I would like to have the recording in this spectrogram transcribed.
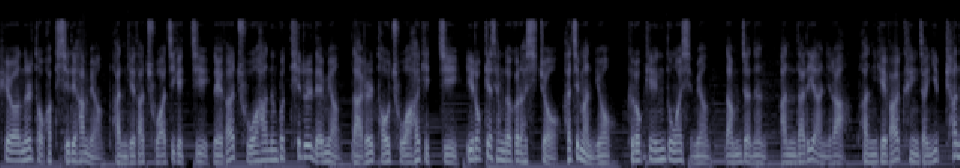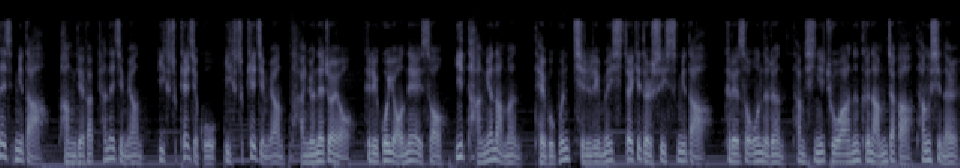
표현을 더 확실히 하면 관계가 좋아지겠지. 내가 좋아하는 거 티를 내면 나를 더 좋아하겠지. 이렇게 생각을 하시죠. 하지만요, 그렇게 행동하시면 남자는 안달이 아니라 관계가 굉장히 편해집니다. 관계가 편해지면 익숙해지고 익숙해지면 당연해져요. 그리고 연애에서 이 당연함은 대부분 질림의 시작이 될 수 있습니다. 그래서 오늘은 당신이 좋아하는 그 남자가 당신을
